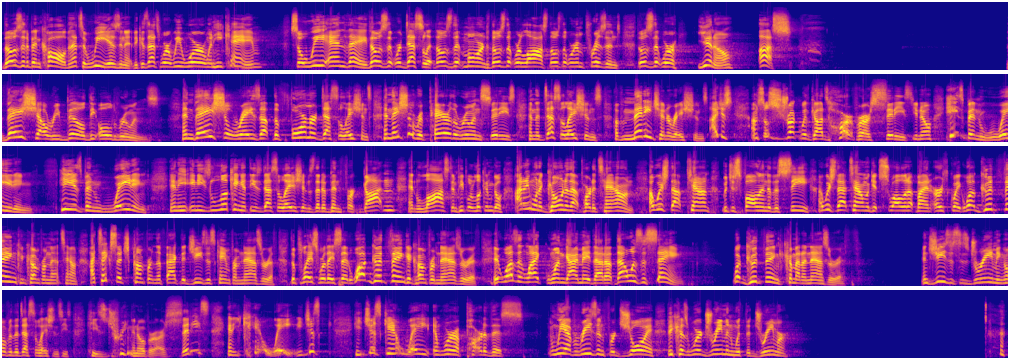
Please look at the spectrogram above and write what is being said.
those that have been called, and that's a we, isn't it? Because that's where we were when he came. So we and they, those that were desolate, those that mourned, those that were lost, those that were imprisoned, those that were you know, us. They shall rebuild the old ruins, and they shall raise up the former desolations, and they shall repair the ruined cities and the desolations of many generations. I just, I'm so struck with God's heart for our cities. You know, He's been waiting he has been waiting and, he, and he's looking at these desolations that have been forgotten and lost. And people are looking at him and go, I don't even want to go into that part of town. I wish that town would just fall into the sea. I wish that town would get swallowed up by an earthquake. What good thing can come from that town? I take such comfort in the fact that Jesus came from Nazareth, the place where they said, What good thing could come from Nazareth? It wasn't like one guy made that up, that was the saying. What good thing could come out of Nazareth? And Jesus is dreaming over the desolations. He's, he's dreaming over our cities, and he can't wait. He just, he just can't wait, and we're a part of this. And we have reason for joy because we're dreaming with the dreamer.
